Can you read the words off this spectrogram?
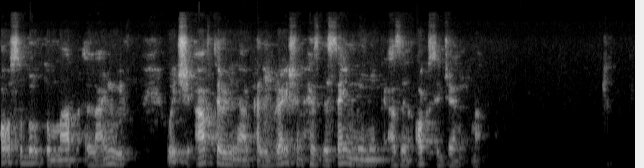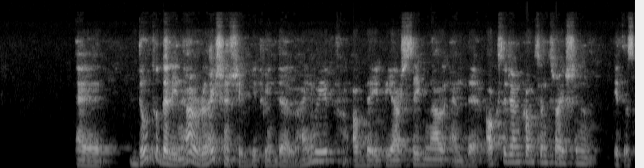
possible to map a line width which after linear calibration has the same meaning as an oxygen map. Uh, due to the linear relationship between the line width of the EPR signal and the oxygen concentration, it is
